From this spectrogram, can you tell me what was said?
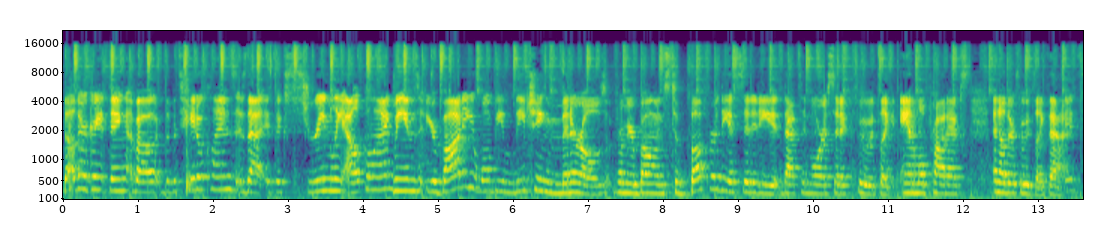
The other great thing about the potato cleanse is that it's extremely alkaline, means your body won't be leaching minerals from your bones to buffer the acidity that's in more acidic foods like animal products and other foods like that. It's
